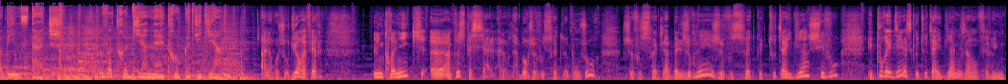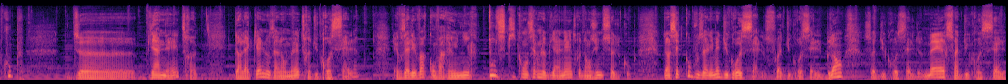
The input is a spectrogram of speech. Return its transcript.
Robin Touch, votre bien-être au quotidien. Alors aujourd'hui, on va faire une chronique euh, un peu spéciale. Alors d'abord, je vous souhaite le bonjour, je vous souhaite la belle journée, je vous souhaite que tout aille bien chez vous. Et pour aider à ce que tout aille bien, nous allons faire une coupe de bien-être dans laquelle nous allons mettre du gros sel. Et vous allez voir qu'on va réunir tout ce qui concerne le bien-être dans une seule coupe. Dans cette coupe, vous allez mettre du gros sel, soit du gros sel blanc, soit du gros sel de mer, soit du gros sel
